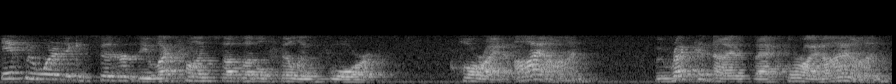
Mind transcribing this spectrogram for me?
If we wanted to consider the electron sublevel filling for chloride ion, we recognize that chloride ion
